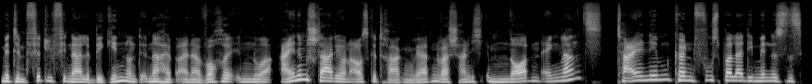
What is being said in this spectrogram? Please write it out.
mit dem Viertelfinale beginnen und innerhalb einer Woche in nur einem Stadion ausgetragen werden, wahrscheinlich im Norden Englands. Teilnehmen können Fußballer, die mindestens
